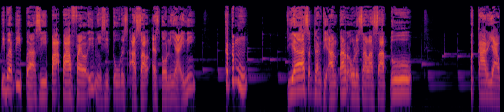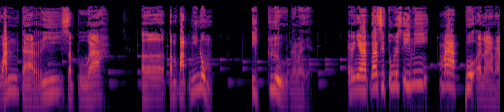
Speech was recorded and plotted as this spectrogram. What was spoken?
tiba-tiba si Pak Pavel ini, si turis asal Estonia ini ketemu. Dia sedang diantar oleh salah satu pekaryawan dari sebuah eh, tempat minum. Iglo namanya. Ternyata si turis ini mabuk anak-anak.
